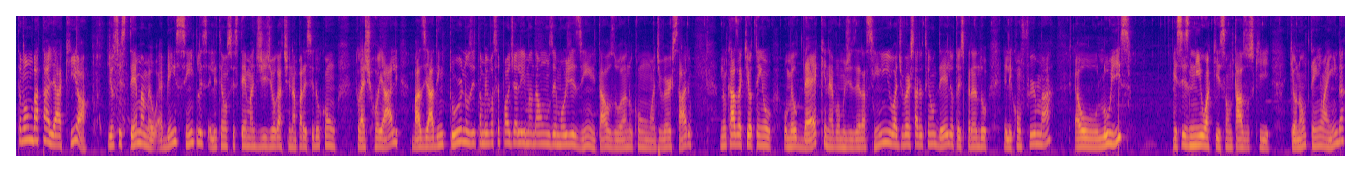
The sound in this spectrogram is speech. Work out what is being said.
Então vamos batalhar aqui, ó. E o sistema, meu, é bem simples. Ele tem um sistema de jogatina parecido com Clash Royale, baseado em turnos e também você pode ali mandar uns emojizinhos e tal, zoando com o adversário. No caso aqui eu tenho o meu deck, né, vamos dizer assim, o adversário tem um dele, eu tô esperando ele confirmar. É o Luiz. Esses New aqui são Tazos que, que eu não tenho ainda.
